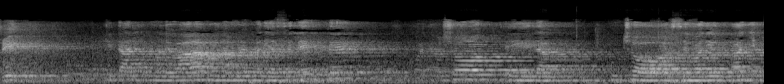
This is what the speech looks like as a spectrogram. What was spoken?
Sí. ¿Qué tal? ¿Cómo le va? Mi nombre es María Celeste. Bueno, yo eh, la escucho hace varios años.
